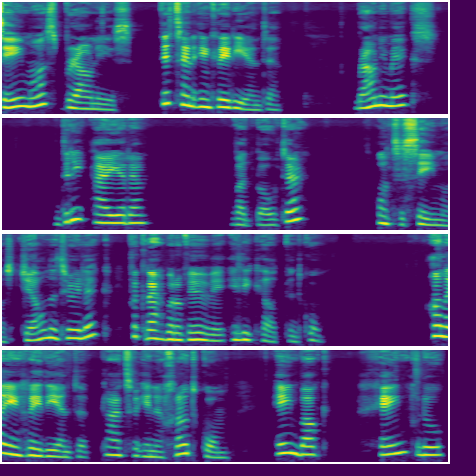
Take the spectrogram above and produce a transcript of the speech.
Seamoss brownies. Dit zijn de ingrediënten. Brownie mix, 3 eieren, wat boter, onze Seamoss gel natuurlijk, verkrijgbaar op www.elikheld.com. Alle ingrediënten plaatsen we in een grote kom. 1 bak, geen gedoe,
